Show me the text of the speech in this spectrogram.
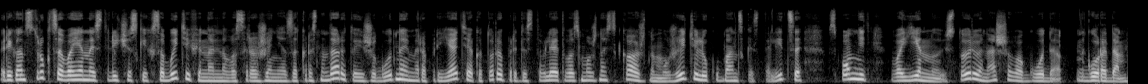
Реконструкция военно-исторических событий финального сражения за Краснодар – это ежегодное мероприятие, которое предоставляет возможность каждому жителю кубанской столицы вспомнить военную историю нашего года, города,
